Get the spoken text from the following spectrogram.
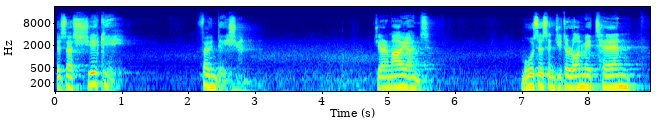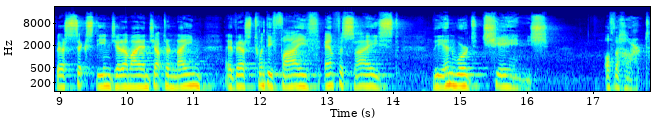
It's a shaky foundation. Jeremiah and Moses in Deuteronomy 10 verse 16, Jeremiah in chapter 9, uh, verse 25, emphasized the inward change of the heart.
